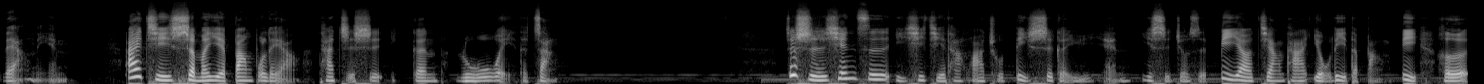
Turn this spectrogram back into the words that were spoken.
两年，埃及什么也帮不了，它只是一根芦苇的杖。这时，先知以西结他发出第四个预言，意思就是必要将他有力的膀臂和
